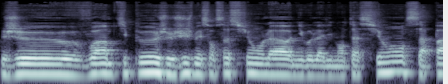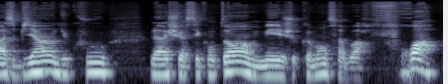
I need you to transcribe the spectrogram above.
Je vois un petit peu, je juge mes sensations là au niveau de l'alimentation, ça passe bien, du coup, là je suis assez content, mais je commence à avoir froid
